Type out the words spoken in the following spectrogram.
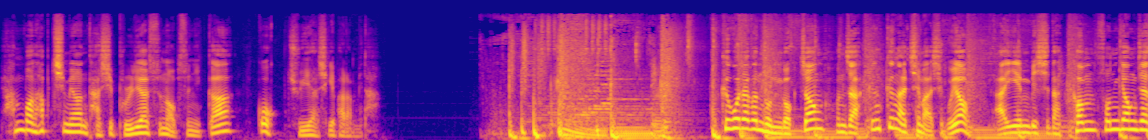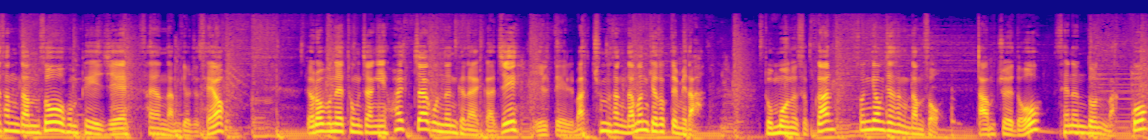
한번 합치면 다시 분리할 수는 없으니까 꼭 주의하시기 바랍니다. 크고 작은 돈 걱정 혼자 끙끙 앓지 마시고요. imbc.com 손경제상담소 홈페이지에 사연 남겨주세요. 여러분의 통장이 활짝 웃는 그날까지 1대1 맞춤 상담은 계속됩니다. 돈 모으는 습관 손경제상담소 다음 주에도 새는 돈 맞고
